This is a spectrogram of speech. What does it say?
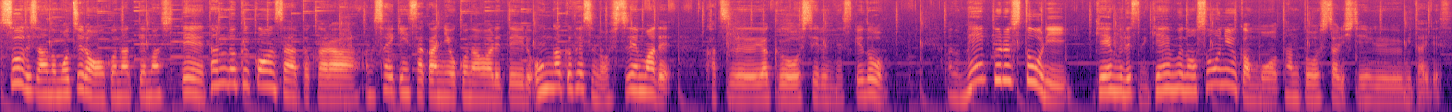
そうですあのもちろん行ってまして単独コンサートからあの最近盛んに行われている音楽フェスの出演まで活躍をしてるんですけどあのメイプルストーリーゲームですねゲームの挿入歌も担当したりしているみたいです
